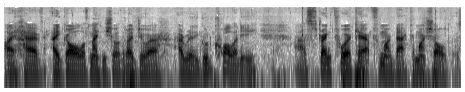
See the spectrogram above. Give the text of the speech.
I have a goal of making sure that I do a, a really good quality uh, strength workout for my back and my shoulders.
